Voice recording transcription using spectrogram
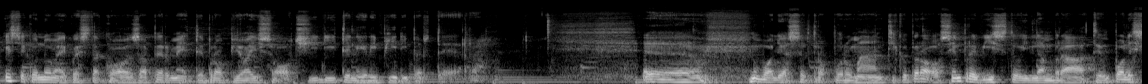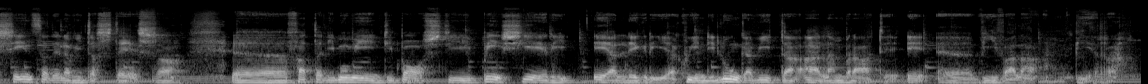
e secondo me questa cosa permette proprio ai soci di tenere i piedi per terra. Eh, non voglio essere troppo romantico, però ho sempre visto in Lambrate un po' l'essenza della vita stessa, eh, fatta di momenti, posti, pensieri e allegria. Quindi lunga vita a Lambrate e eh, viva la birra.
